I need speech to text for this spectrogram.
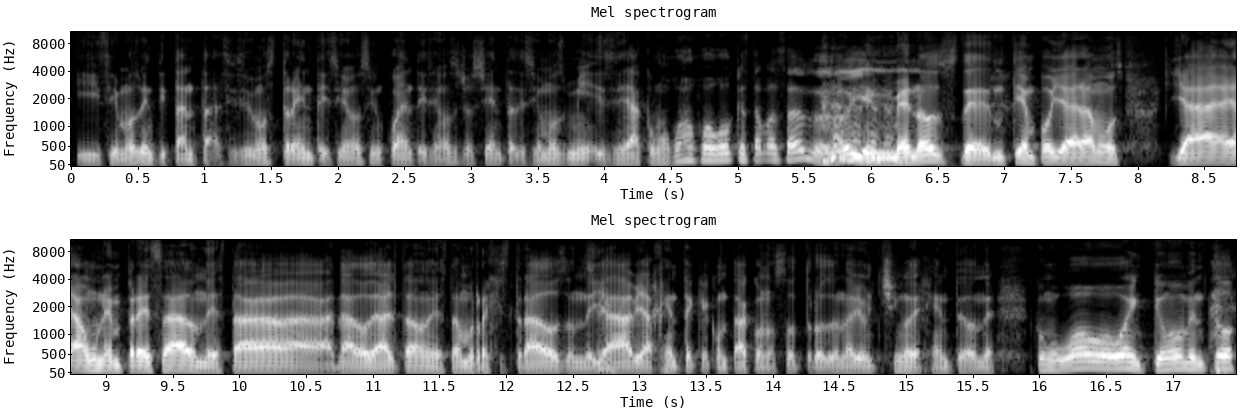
Y hicimos veintitantas, hicimos 30, hicimos 50, hicimos 800, hicimos mil. Y decía como, wow, wow, wow, ¿qué está pasando? ¿no? Y en menos de un tiempo ya éramos, ya era una empresa donde está dado de alta, donde estamos registrados, donde Sí. ya había gente que contaba con nosotros, donde había un chingo de gente, donde como, wow, wow, wow, ¿en qué momento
